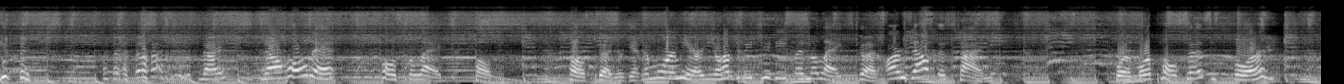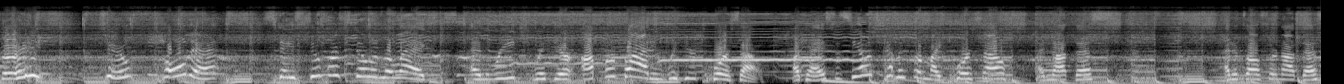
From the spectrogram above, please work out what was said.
nice. Now hold it. Pulse the legs. Pulse. Pulse. Good. You're getting them warm here. You don't have to be too deep in the legs. Good. Arms out this time. Four more pulses. Four, three, two. Hold it. Stay super still in the legs and reach with your upper body with your torso. Okay, so see how it's coming from my torso and not this? And it's also not this.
